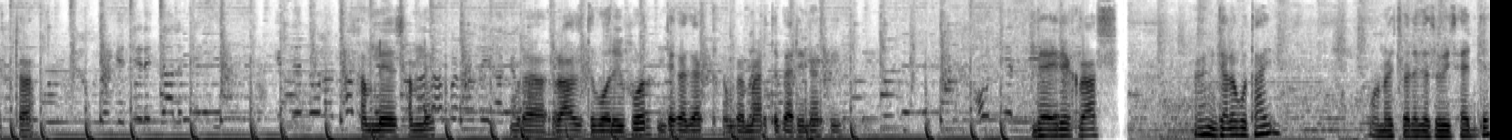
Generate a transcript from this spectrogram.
একটা, সামনে সামনে। আমরা রাজ দেবো রিপোর দেখা যাক আমরা মারতে পারি নাকি। ডাইরেক্ট ক্রাশ গেল কোথায়? মনে হয় চলে গেছে ওই সাইড দিয়ে।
